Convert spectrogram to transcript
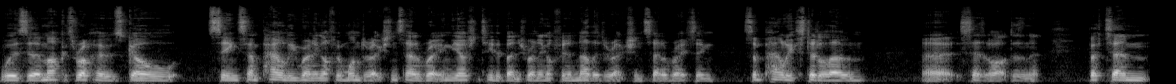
was uh, Marcus Rojo's goal. Seeing Sampaoli running off in one direction celebrating, the Argentina bench running off in another direction celebrating. Sampaoli stood alone. Uh, says a lot, doesn't it? But um,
